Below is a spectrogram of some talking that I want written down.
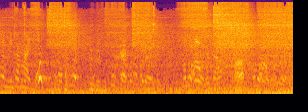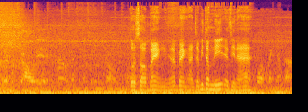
เงินอยู่ทางไหนบ่เขาเพื่อนผู้แก่ก็ต้องเลยเขาบอกเอาเขาจ้าฮะเขาบอกเอาเขาเลยเรื่องเก่าดิเอาไปเรื่องเก่าตรวจสอบแบงค์นะแบงค์อาจจะมีตำหนิจังซี่นะพวกแรงงานกา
